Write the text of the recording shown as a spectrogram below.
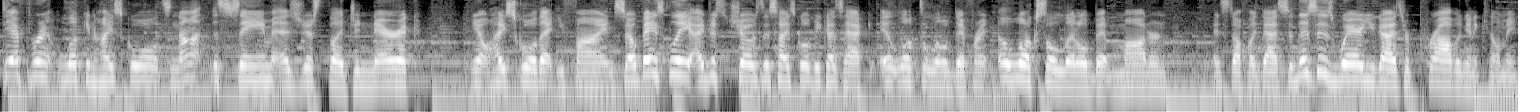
different looking high school. It's not the same as just the generic you know, high school that you find. So basically, I just chose this high school because, heck, it looked a little different. It looks a little bit modern and stuff like that. So this is where you guys are probably going to kill me.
